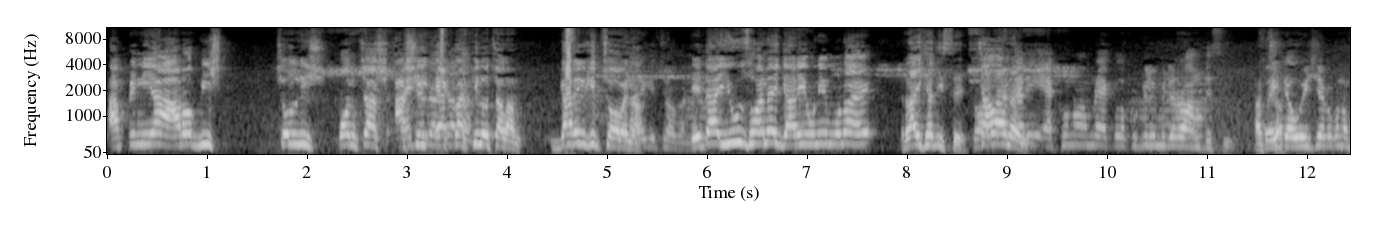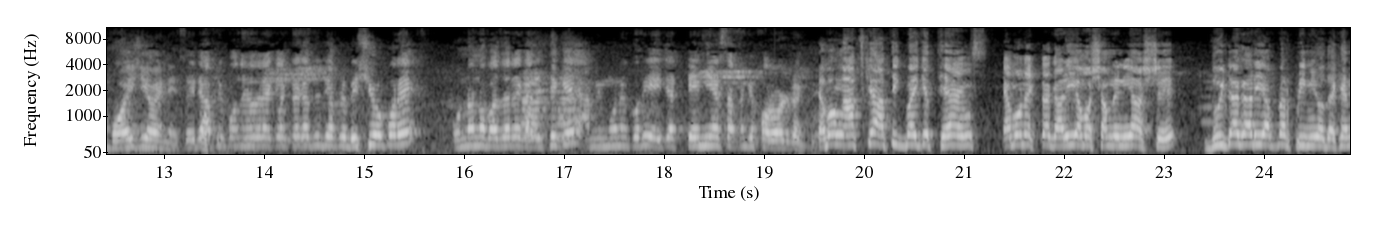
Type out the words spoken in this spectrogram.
আপনি নিয়ে আরও বিশ চল্লিশ পঞ্চাশ আশি এক লাখ কিলো চালান। গাড়ির কিচ্ছু হবে না। এটা ইউজ হয় নাই গাড়ি উনি মনে হয় রাইখা দিছে। চালায় নাই। এখনও আমরা এক লক্ষ কিলোমিটারও আনতেছি। তো আচ্ছা। এটা ওই হিসেবে কোনো বয়সই হয় নাই। তো এটা আপনি পঞ্চাশ হাজার এক লাখ টাকা যদি আপনি বেশিও পড়ে অন্যান্য বাজারের গাড়ি থেকে আমি মনে করি এটা টেন ইয়ার্স আপনাকে ফরওয়ার্ড রাখবে। এবং আজকে আতিক ভাইকে থ্যাঙ্কস এমন একটা গাড়ি আমার সামনে নিয়ে আসছে। দুইটা গাড়ি আপনার প্রিমিয় দেখেন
